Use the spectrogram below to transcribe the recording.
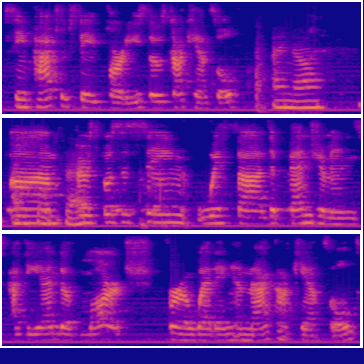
St. Patrick's Day parties. Those got canceled. I know. I'm so Um. I was supposed to sing with uh, the Benjamins at the end of March for a wedding, and that got canceled.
